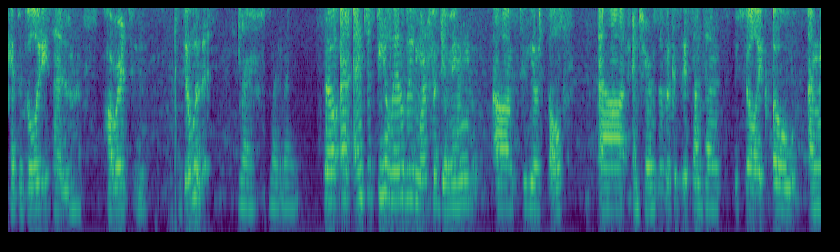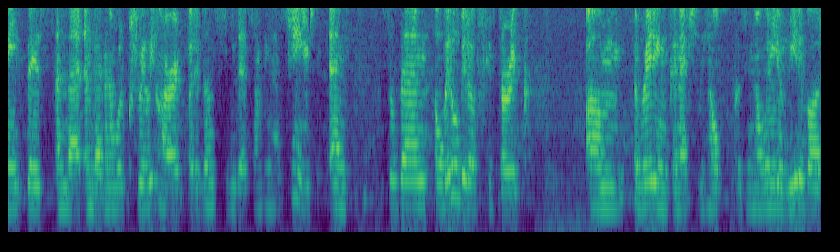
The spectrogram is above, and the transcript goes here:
capabilities and I don't have power to to deal with this. Right, right, right. So and, and just be a little bit more forgiving um, to yourself uh, in terms of because sometimes you feel like oh I made this and that and that and I worked really hard, but I don't see that something has changed. And so then a little bit of historic um, reading can actually help because you know when you read about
